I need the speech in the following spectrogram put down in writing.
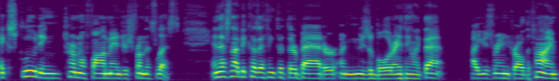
excluding terminal file managers from this list. And that's not because I think that they're bad or unusable or anything like that. I use Ranger all the time.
